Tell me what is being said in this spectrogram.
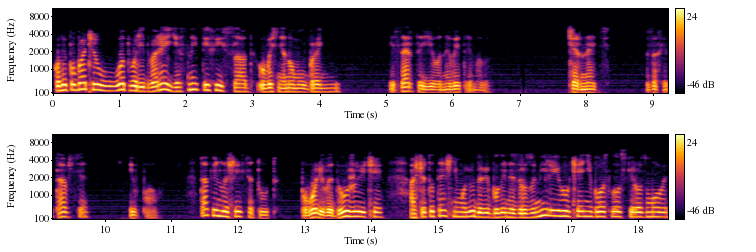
коли побачив у отворі дверей ясний тихий сад у весняному вбранні, і серце його не витримало. Чернець захитався і впав. Так він лишився тут, поволі видужуючи, а що тутешньому людові були незрозумілі його вчені богословські розмови,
